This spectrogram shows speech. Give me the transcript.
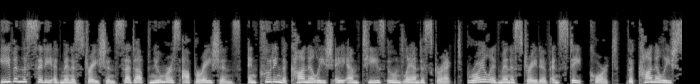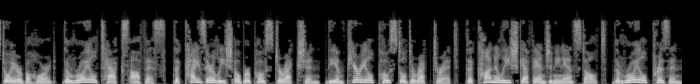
Even the city administration set up numerous operations, including the Königliche Amts- und Landesgericht Royal Administrative and State Court, the Königliche Steuerbehörde the Royal Tax Office, the Kaiserliche Oberpostdirektion the Imperial Postal Directorate, the Königliche Gefangenenanstalt the Royal Prison,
